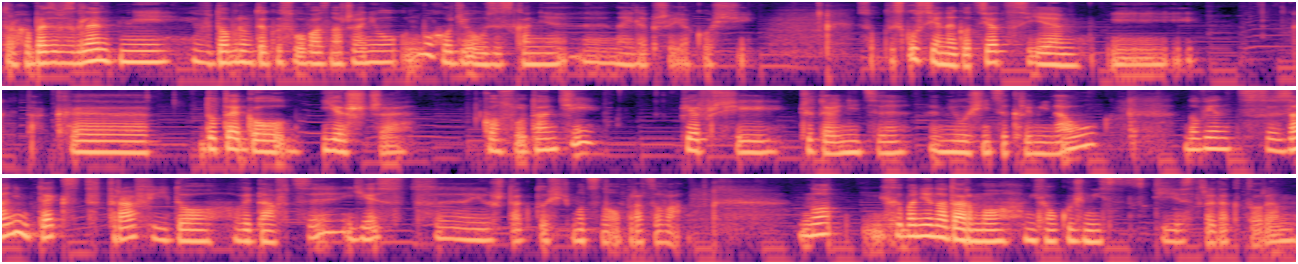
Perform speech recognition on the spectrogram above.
trochę bezwzględni w dobrym tego słowa znaczeniu, bo chodzi o uzyskanie e, najlepszej jakości. Są dyskusje, negocjacje i tak. Do tego jeszcze konsultanci, pierwsi czytelnicy, miłośnicy kryminału. No więc zanim tekst trafi do wydawcy, jest e, już tak dość mocno opracowany. No, chyba nie na darmo Michał Kuźmicki jest redaktorem,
